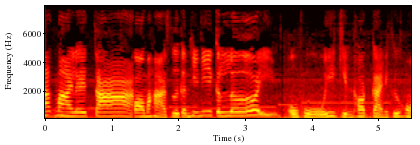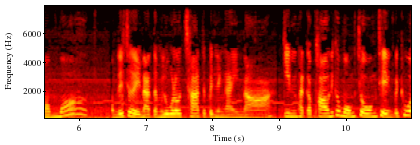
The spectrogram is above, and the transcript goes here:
มากมายเลยจ้าก็มาหาซื้อกันที่นี่กันเลย โอ้โหกลิ่นทอดไก่นี่คือหอมมาก เฉยๆนะแต่ไม่รู้ว่ารสชาติจะเป็นยังไงนะกินผัดกะเพรานี่ขโมงโชงเฉงไปทั่ว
